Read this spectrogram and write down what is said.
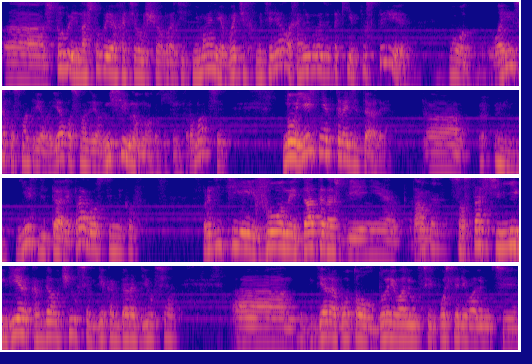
чтобы, на что бы я хотел еще обратить внимание, в этих материалах, они вроде такие пустые. Вот, Лариса посмотрела, я посмотрел, не сильно много тут информации. Но есть некоторые детали. а, есть детали про родственников, про детей, жены, даты рождения, там состав семьи, где, когда учился, где, когда родился, а, где работал до революции, после революции.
